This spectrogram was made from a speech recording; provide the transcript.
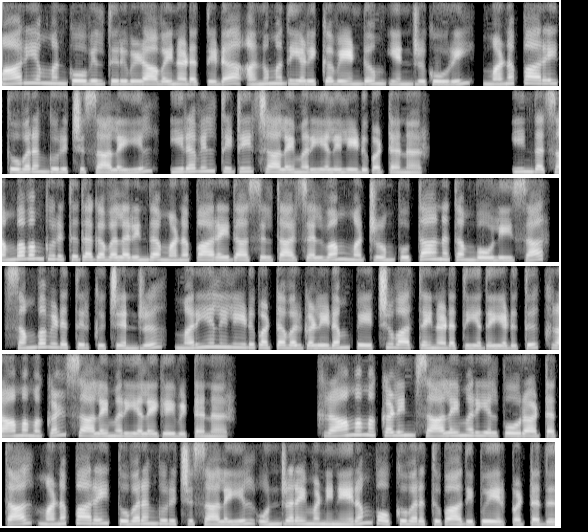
மாரியம்மன் கோவில் திருவிழாவை நடத்திட அனுமதியளிக்க வேண்டும் என்று கூறி மணப்பாறை துவரங்குறிச்சி சாலையில் இரவில் திடீர் சாலை மறியலில் ஈடுபட்டனர். இந்த சம்பவம் குறித்து தகவல் அறிந்த மணப்பாறை தாசில்தார் செல்வம் மற்றும் புத்தானத்தம் போலீசார் சம்பவிடத்திற்கு சென்று மறியலில் ஈடுபட்டவர்களிடம் பேச்சுவார்த்தை நடத்தியதையடுத்து கிராம மக்கள் சாலை மறியலை கைவிட்டனர். கிராம மக்களின் சாலை மறியல் போராட்டத்தால் மணப்பாறை துவரங்குறிச்சி சாலையில் ஒன்றரை மணி நேரம் போக்குவரத்து பாதிப்பு ஏற்பட்டது.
